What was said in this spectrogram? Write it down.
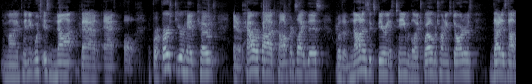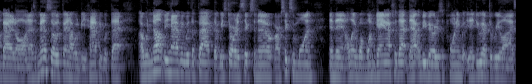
in my opinion, which is not bad at all. for a first-year head coach in a Power Five conference like this, with a not as experienced team with only 12 returning starters, that is not bad at all. And as a Minnesota fan, I would be happy with that. I would not be happy with the fact that we started six and zero or six and one and then only won one game after that, that would be very disappointing. But they do have to realize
